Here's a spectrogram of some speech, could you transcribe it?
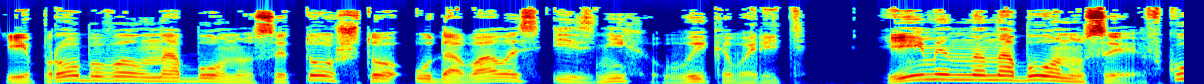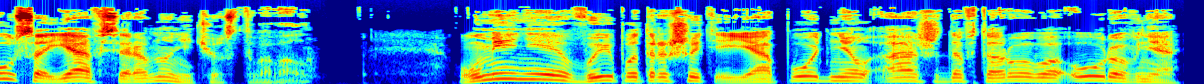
и пробовал на бонусы то, что удавалось из них выковырить. Именно на бонусы, вкуса я все равно не чувствовал. Умение выпотрошить я поднял аж до второго уровня.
